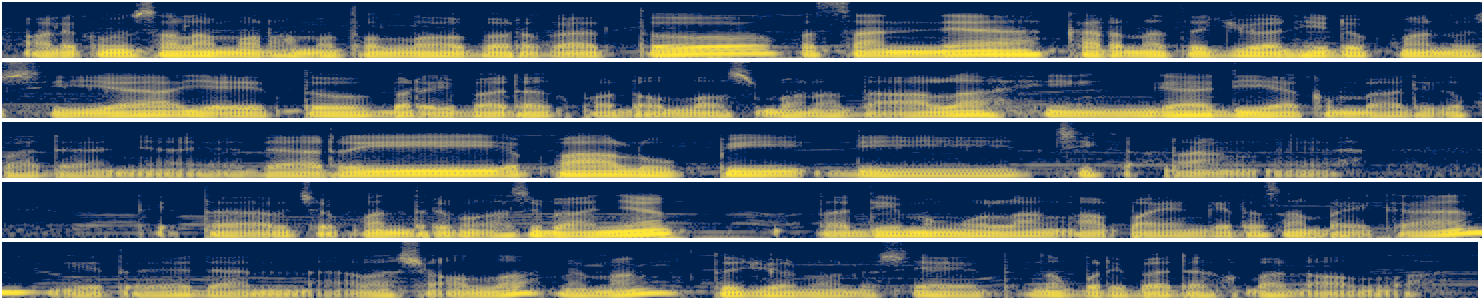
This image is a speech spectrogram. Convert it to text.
Waalaikumsalam warahmatullahi wabarakatuh. Pesannya karena tujuan hidup manusia yaitu beribadah kepada Allah Subhanahu wa taala hingga dia kembali kepadanya ya. Dari Pak Lupi di Cikarang ya. Kita ucapkan terima kasih banyak tadi mengulang apa yang kita sampaikan gitu ya dan masya Allah memang tujuan manusia itu untuk beribadah kepada Allah.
